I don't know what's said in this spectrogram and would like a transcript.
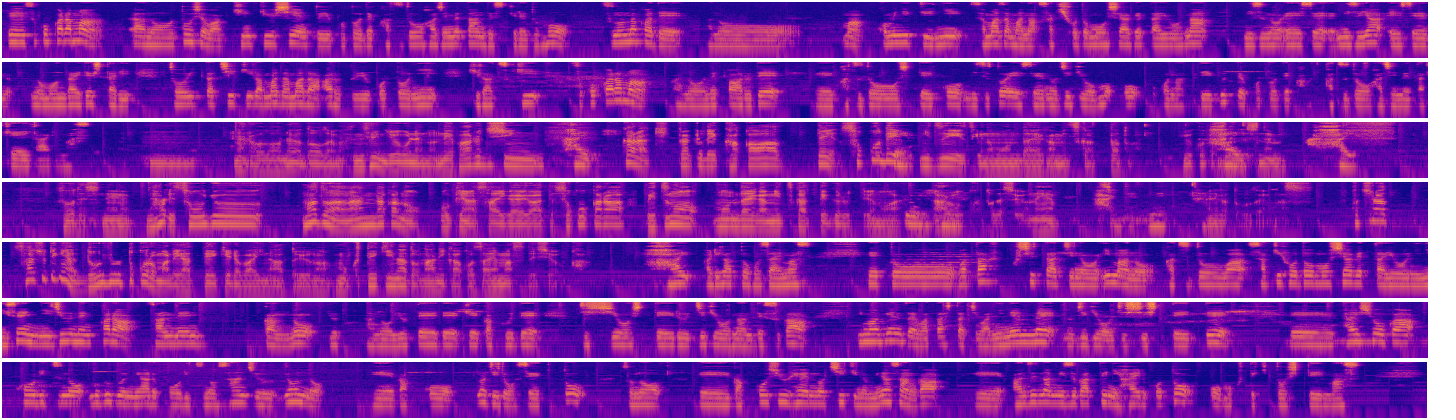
で、そこからまあ、あの、当初は緊急支援ということで活動を始めたんですけれども、その中で、あの、まあ、コミュニティに様々な先ほど申し上げたような水の衛生、水や衛生の問題でしたり、そういった地域がまだまだあるということに気がつき、そこからまあ、あの、ネパールで、えー、活動をしていこう、水と衛生の事業もを行っていくということで活動を始めた経緯があります。うんなるほど。ありがとうございます。2015年のネパール地震からきっかけで関わって、そこで水衛生の問題が見つかったと。いうことなんですね。はい。そうですね。やはりそういう、まずは何らかの大きな災害があって、そこから別の問題が見つかってくるっていうのはあることですよね。うん、はい。そうですね。ありがとうございます。こちら、最終的にはどういうところまでやっていければいいなというのは目的など何かございますでしょうか？はい、ありがとうございます。えっと、私たちの今の活動は先ほど申し上げたように2020年から3年間のあの予定で計画で実施をしている事業なんですが、今現在私たちは2年目の事業を実施していて、えー、対象が公立の、無部分にある公立の34の、えー、学校の児童生徒と、そのえー、学校周辺の地域の皆さんが、えー、安全な水が手に入ることを目的としています。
